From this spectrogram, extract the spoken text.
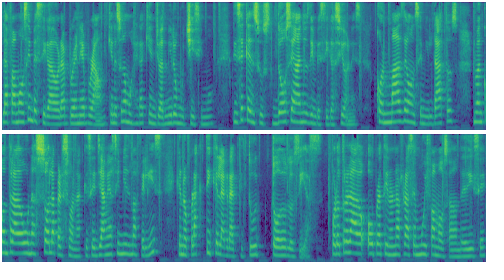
La famosa investigadora Brené Brown, quien es una mujer a quien yo admiro muchísimo, dice que en sus 12 años de investigaciones con más de 11.000 datos, no ha encontrado una sola persona que se llame a sí misma feliz que no practique la gratitud todos los días. Por otro lado, Oprah tiene una frase muy famosa donde dice,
